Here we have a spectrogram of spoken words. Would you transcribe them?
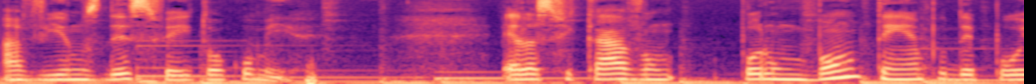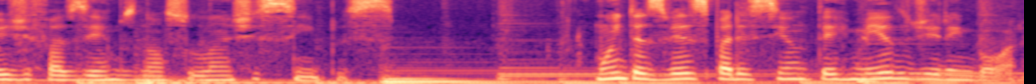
havíamos desfeito ao comer. Elas ficavam por um bom tempo depois de fazermos nosso lanche simples. Muitas vezes pareciam ter medo de ir embora.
